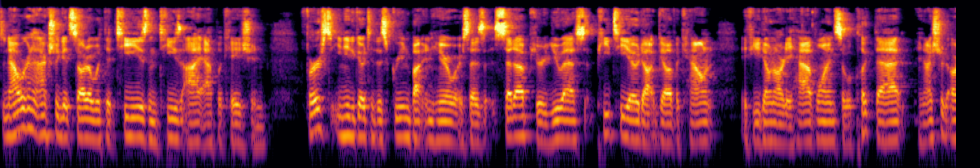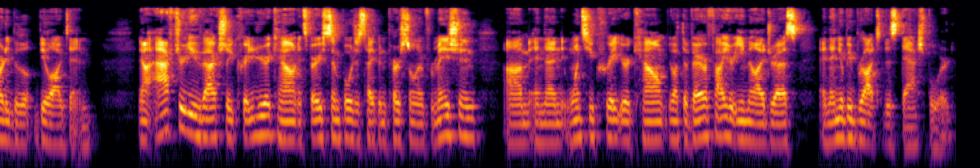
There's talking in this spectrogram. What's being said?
So now we're going to actually get started with the TEAS and TEAS I application. First, you need to go to this green button here where it says set up your USPTO.gov account if you don't already have one. So we'll click that and I should already be logged in. Now, after you've actually created your account, it's very simple. Just type in personal information. Um, and then once you create your account, you'll have to verify your email address and then you'll be brought to this dashboard.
